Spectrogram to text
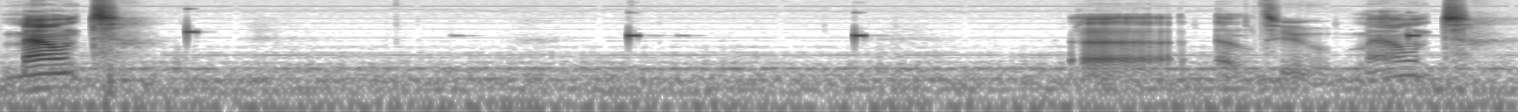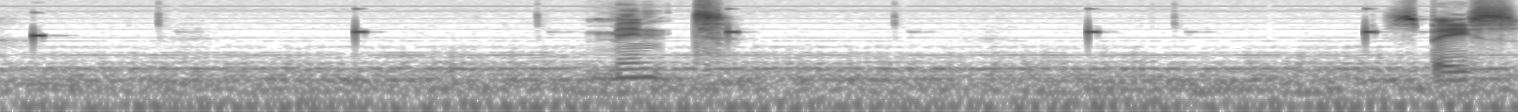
Mount uh, L2 Mount Mint Space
